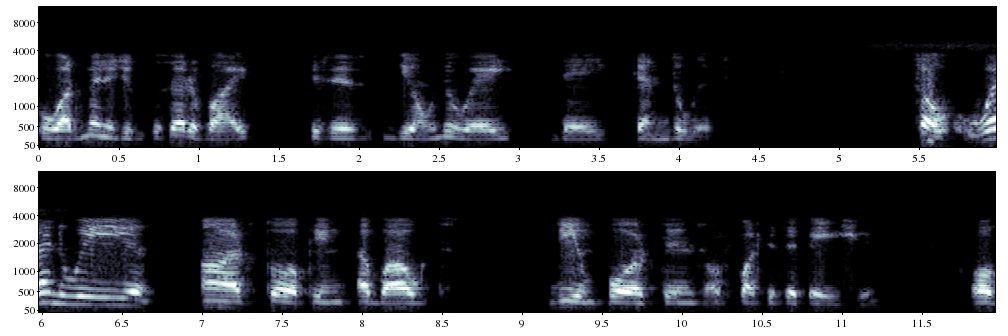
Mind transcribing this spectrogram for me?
who are managing to survive, this is the only way they can do it. So when we are talking about the importance of participation of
